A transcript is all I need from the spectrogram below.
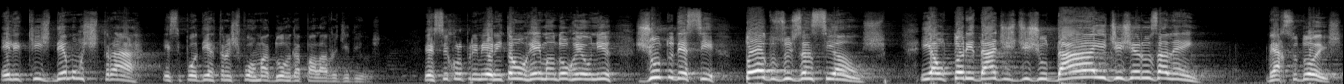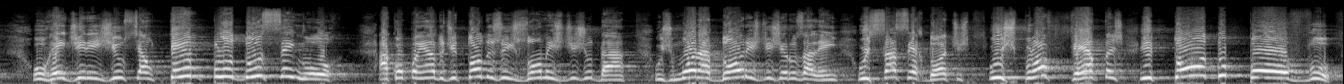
Ele quis demonstrar esse poder transformador da palavra de Deus. Versículo 1: Então o rei mandou reunir junto de si todos os anciãos e autoridades de Judá e de Jerusalém. Verso 2: O rei dirigiu-se ao templo do Senhor acompanhado de todos os homens de Judá, os moradores de Jerusalém, os sacerdotes, os profetas e todo o povo,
